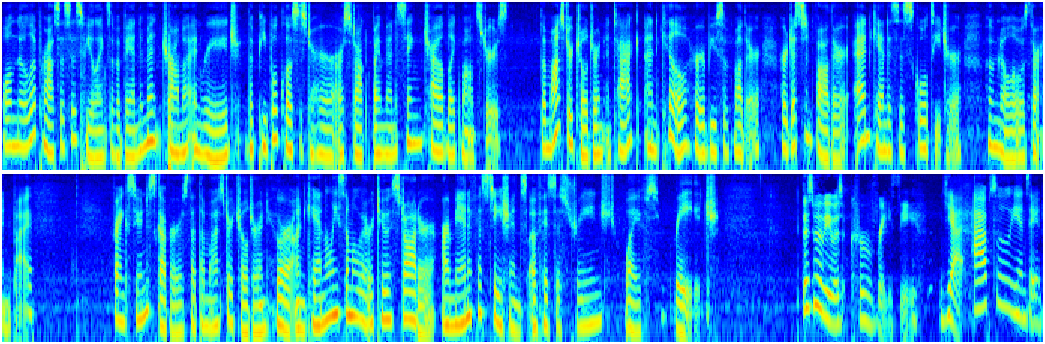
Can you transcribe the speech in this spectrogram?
While Nola processes feelings of abandonment, trauma, and rage, the people closest to her are stalked by menacing, childlike monsters. The monster children attack and kill her abusive mother, her distant father, and Candace's school teacher, whom Nola was threatened by. Frank soon discovers that the monster children, who are uncannily similar to his daughter, are manifestations of his estranged wife's rage. This movie was crazy. Yeah, absolutely insane.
